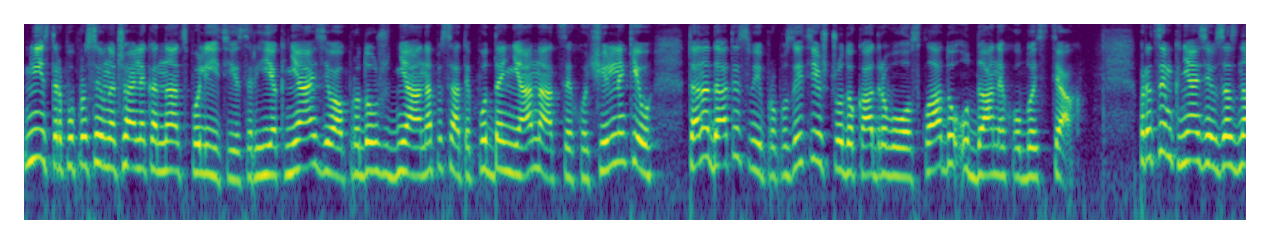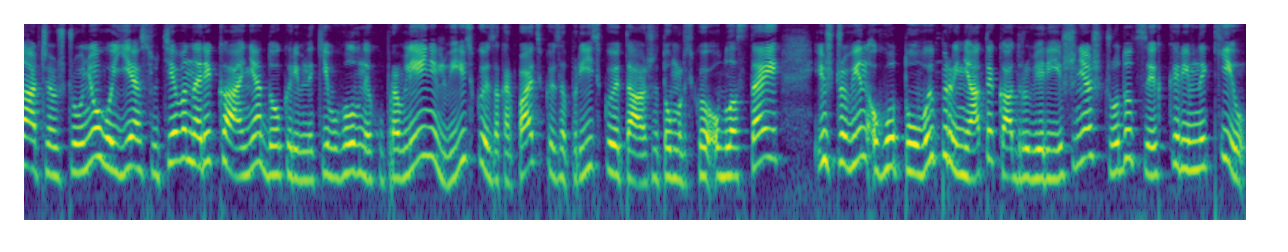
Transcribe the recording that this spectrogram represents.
Міністр попросив начальника Нацполіції Сергія Князєва впродовж дня написати подання на цих очільників та надати свої пропозиції щодо кадрового складу у даних областях. Перед цим князів зазначив, що у нього є суттєве нарікання до керівників головних управлінь Львівської, Закарпатської, Запорізької та Житомирської областей, і що він готовий прийняти кадрові рішення щодо цих керівників.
